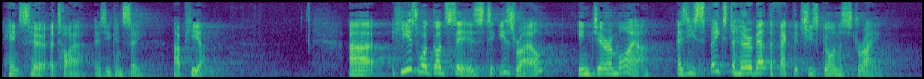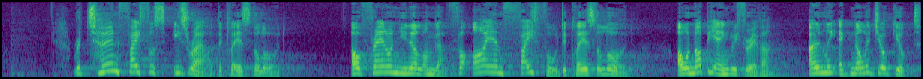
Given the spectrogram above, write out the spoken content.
Hence her attire, as you can see up here. Uh, here's what God says to Israel in Jeremiah as he speaks to her about the fact that she's gone astray. Return, faithless Israel, declares the Lord. I'll frown on you no longer, for I am faithful, declares the Lord. I will not be angry forever, only acknowledge your guilt.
